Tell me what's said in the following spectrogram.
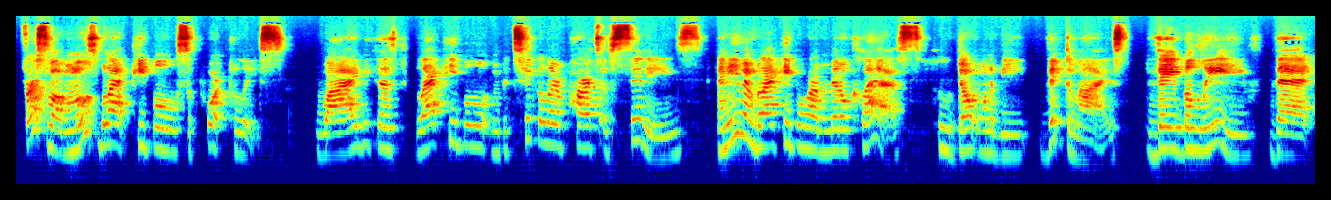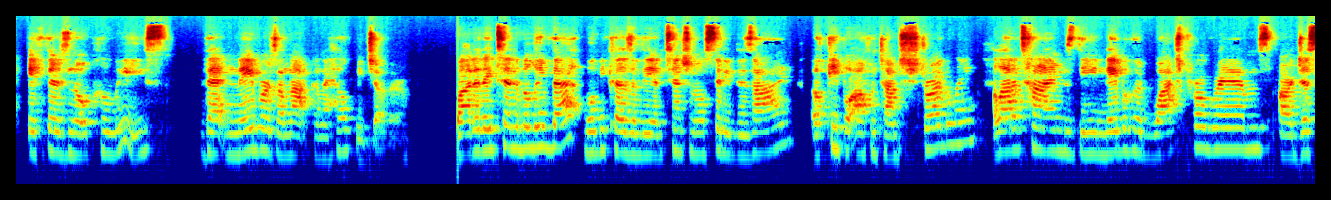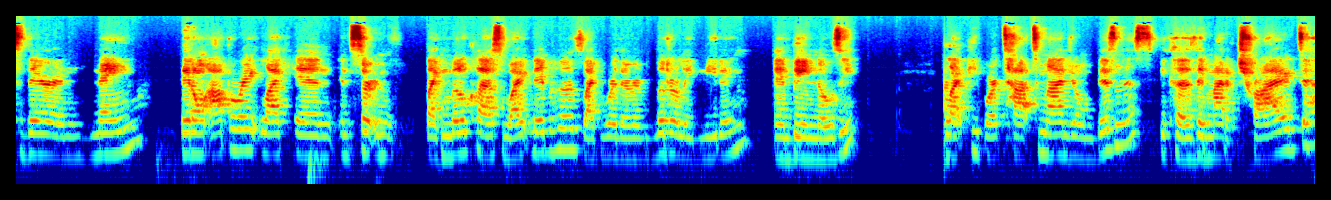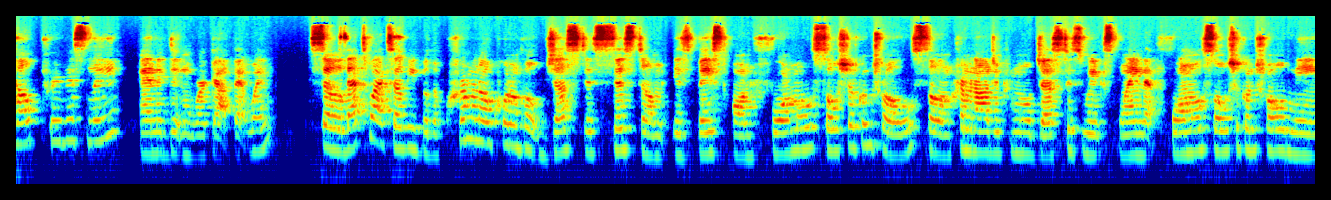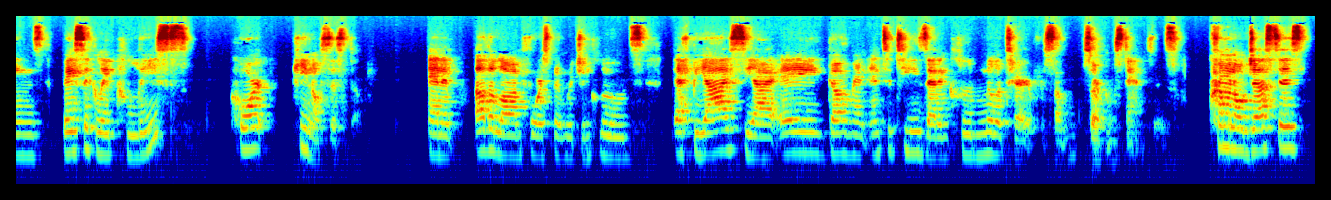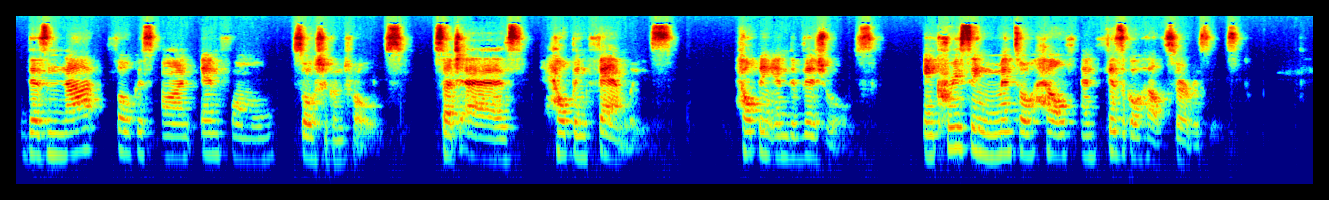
First of all most black people support police. Why? Because Black people, in particular parts of cities, and even Black people who are middle class who don't want to be victimized, they believe that if there's no police, that neighbors are not going to help each other. Why do they tend to believe that? Well, because of the intentional city design of people oftentimes struggling. A lot of times, the neighborhood watch programs are just there in name. They don't operate like in, in certain like middle class white neighborhoods, like where they're literally meeting and being nosy. Black people are taught to mind your own business because they might have tried to help previously and it didn't work out that way. So that's why I tell people the criminal quote unquote justice system is based on formal social controls. So in criminology, criminal justice, we explain that formal social control means basically police, court, penal system, and other law enforcement, which includes FBI, CIA, government entities that include military for some circumstances. Criminal justice does not focus on informal social controls, such as helping families, helping individuals, increasing mental health and physical health services,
